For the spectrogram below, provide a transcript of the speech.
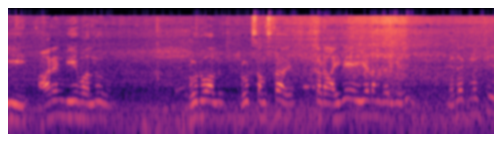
ఈ ఆర్ఎన్బిఏ వాళ్ళు రోడ్ వాళ్ళు రోడ్ సంస్థ ఇక్కడ హైవే వేయడం జరిగింది. మెదక్ నుంచి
